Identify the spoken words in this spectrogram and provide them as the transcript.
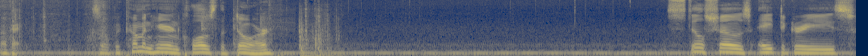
Okay. So if we come in here and close the door, still shows 8 degrees.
